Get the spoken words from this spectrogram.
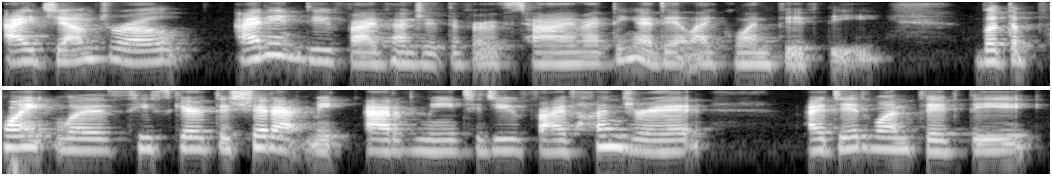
I jumped rope. I didn't do 500 the first time. I think I did like 150. But the point was, he scared the shit at me out of me to do 500. I did 150.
